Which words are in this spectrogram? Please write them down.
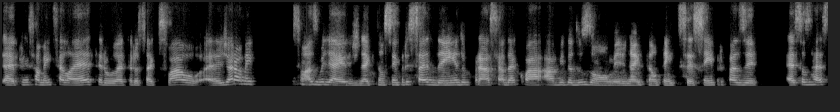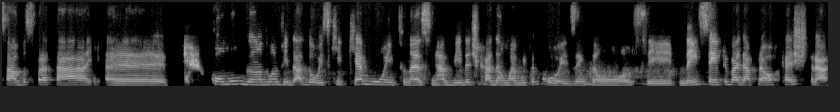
é, principalmente se ela é hetero, heterossexual, é, geralmente são as mulheres, né, que estão sempre cedendo para se adequar à vida dos homens, né? Então tem que ser sempre fazer essas ressalvas para estar tá, é, comungando uma vida a dois, que, que é muito, né? Assim, a vida de cada um é muita coisa, então assim, nem sempre vai dar para orquestrar.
